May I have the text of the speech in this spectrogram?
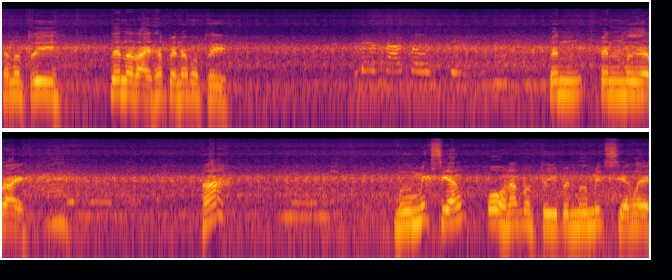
นักดนตรีเล่นอะไรถ้าเป็นนักดนตรี เล่นนักดนตรีเป็นเป็นมืออะไรฮะมือมิกเสียง โอ้ นักดนตรีเป็นมือมิกเสียงเลย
